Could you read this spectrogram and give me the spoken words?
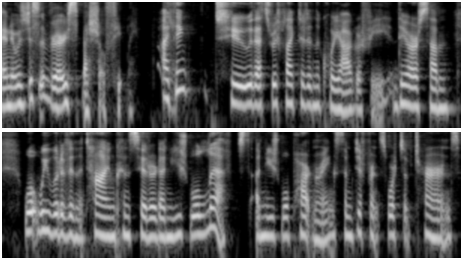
And it was just a very special feeling. I think, too, that's reflected in the choreography. There are some, what we would have in the time considered unusual lifts, unusual partnering, some different sorts of turns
